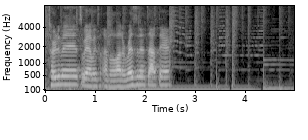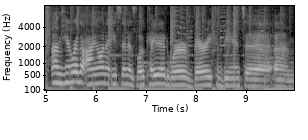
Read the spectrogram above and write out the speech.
tournaments, we always have a lot of residents out there. Um, here where the Ion at East End is located, we're very convenient to um,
